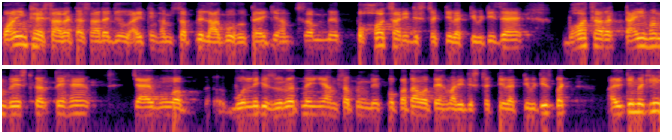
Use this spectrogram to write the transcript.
पॉइंट है सारा का सारा जो आई थिंक हम सब पे लागू होता है कि हम सब में बहुत सारी डिस्ट्रक्टिव एक्टिविटीज़ है, बहुत सारा टाइम हम वेस्ट करते हैं, चाहे वो अब बोलने की ज़रूरत नहीं है, हम सबको पता होते हैं हमारी डिस्ट्रक्टिव एक्टिविटीज़ बट अल्टीमेटली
